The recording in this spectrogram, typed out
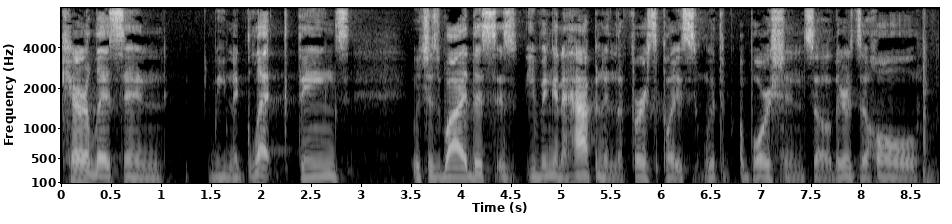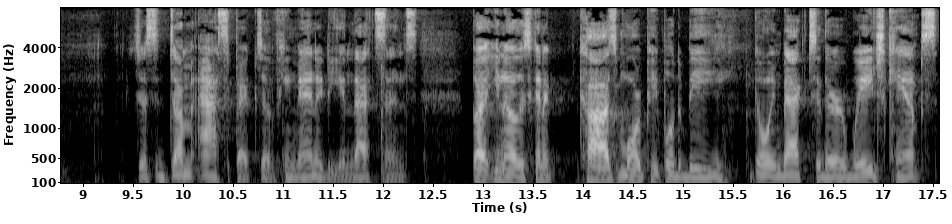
careless and we neglect things which is why this is even going to happen in the first place with abortion. So there's a whole just dumb aspect of humanity in that sense. But, you know, it's going to cause more people to be going back to their wage camps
